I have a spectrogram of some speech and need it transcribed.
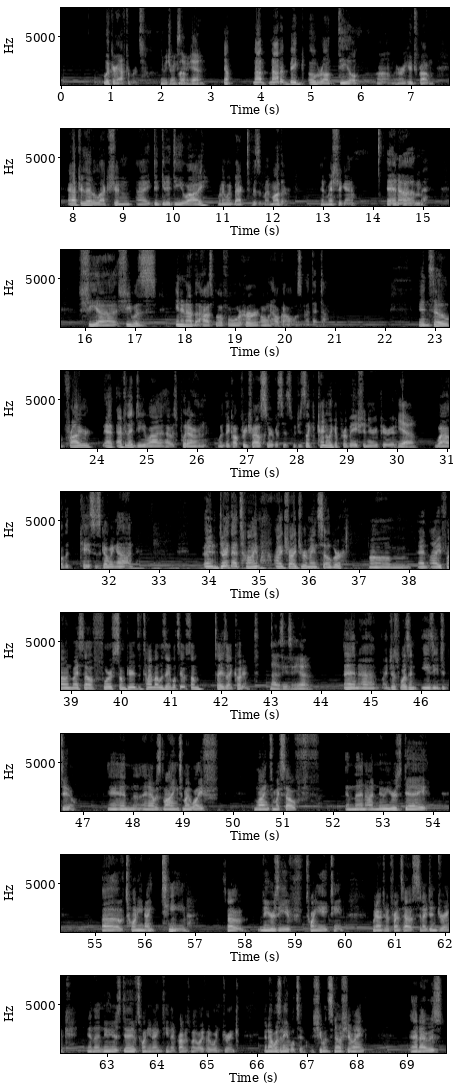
liquor afterwards. Maybe drinks there. Yeah. Not not a big overall deal um, or a huge problem. After that election, I did get a DUI when I went back to visit my mother in Michigan, and um, she uh, she was in and out of the hospital for her own alcoholism at that time. And so prior a- after that DUI, I was put on what they call pretrial services, which is like kind of like a probationary period Yeah. while the case is going on. And during that time, I tried to remain sober. Um, and I found myself for some periods of time I was able to, some days I couldn't. Not as easy. Yeah. And uh, it just wasn't easy to do. And, and I was lying to my wife, lying to myself. And then on New Year's Day of 2019, so New Year's Eve 2018, went out to a friend's house and I didn't drink. And then New Year's Day of 2019, I promised my wife I wouldn't drink, and I wasn't able to. She went snowshoeing, and I was,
